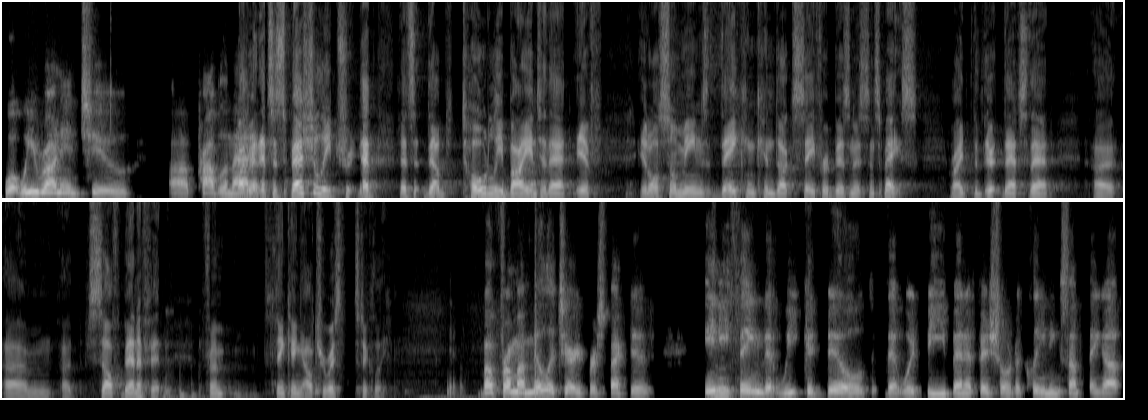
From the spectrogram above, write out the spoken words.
What we run into uh, problematic. That's especially true. That that's they'll totally buy into that if it also means they can conduct safer business in space, right? That's that uh, um, self benefit from thinking altruistically. Yeah. But from a military perspective, anything that we could build that would be beneficial to cleaning something up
